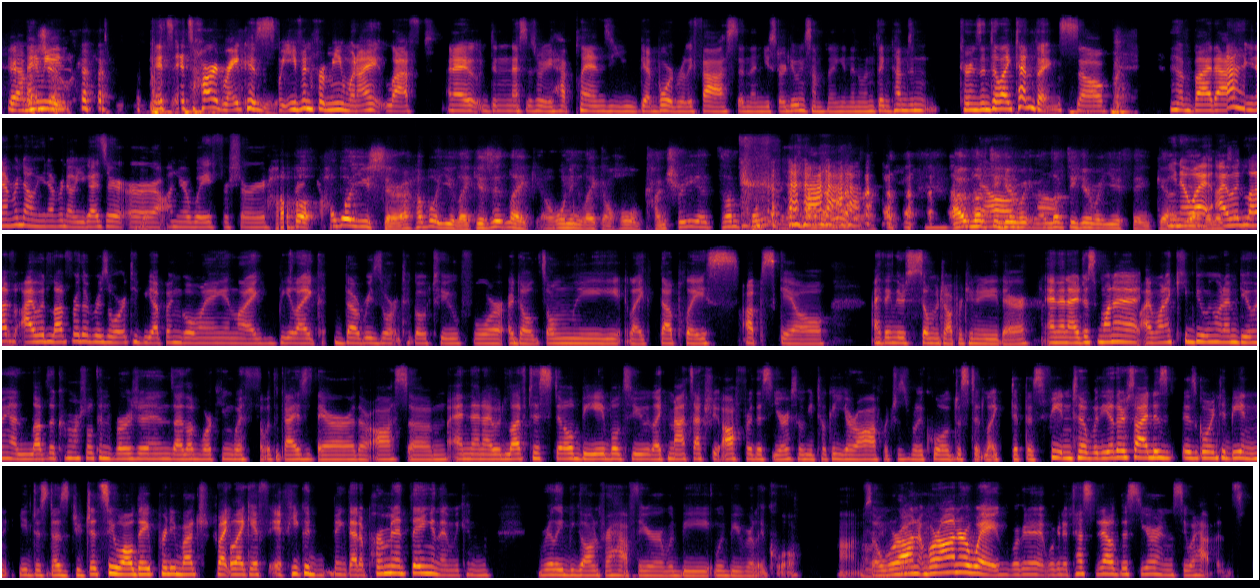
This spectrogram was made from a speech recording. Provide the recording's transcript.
Yeah, I mean, it's it's hard, right? Because even for me, when I left and I didn't necessarily have plans, you get bored really fast, and then you start doing something, and then one thing comes and turns into like ten things. So, but uh, you never know. You never know. You guys are, are on your way for sure. How about how about you, Sarah? How about you? Like, is it like owning like a whole country at some point? I don't know. I would love to hear No. what I'd love to hear what you think. uh, you know, yeah, I, I would love I would love for the resort to be up and going and like be like the resort to go to for adults only, like the place upscale. I think there's so much opportunity there. And then I just want to I want to keep doing what I'm doing. I love the commercial conversions. I love working with with the guys there. They're awesome. And then I would love to still be able to like Matt's actually off for this year, so he took a year off, which is really cool just to like dip his feet into what the other side is is going to be and he just does jujitsu all day pretty much. But like if if he could make that a permanent thing and then we can really be gone for half the year would be would be really cool. Um, so right. we're on we're on our way. We're gonna we're gonna test it out this year and see what happens.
